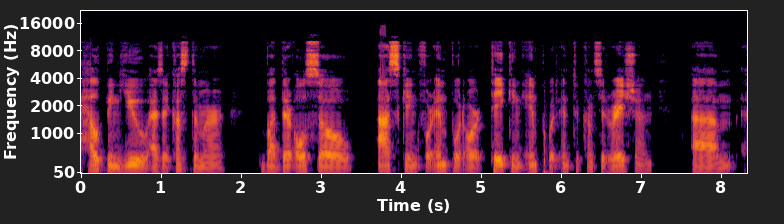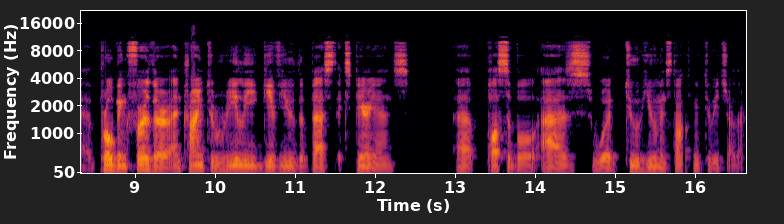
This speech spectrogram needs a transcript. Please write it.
helping you as a customer, but they're also asking for input or taking input into consideration, um, probing further and trying to really give you the best experience uh, possible as would two humans talking to each other.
